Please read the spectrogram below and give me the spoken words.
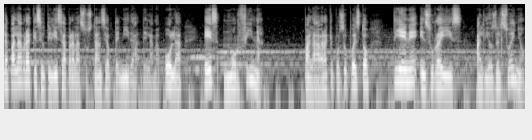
la palabra que se utiliza para la sustancia obtenida de la amapola es morfina, palabra que por supuesto tiene en su raíz al dios del sueño,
